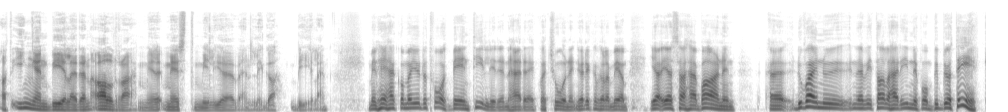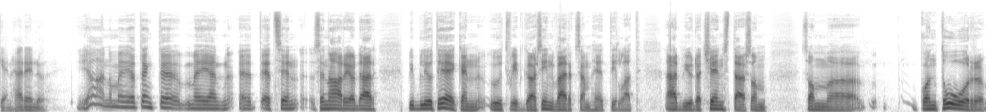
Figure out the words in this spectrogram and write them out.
att ingen bil är den allra me- mest miljövänliga bilen. Men hej, här kommer ju då två ben till i den här ekvationen, ja det kan vi hålla med om. Jag, jag sa här barnen, eh, du var ju nu när vi talade här inne på biblioteken här ännu. Ja, no, men jag tänkte mig en, ett, ett scenario där biblioteken utvidgar sin verksamhet till att erbjuda tjänster som, som eh, kontor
